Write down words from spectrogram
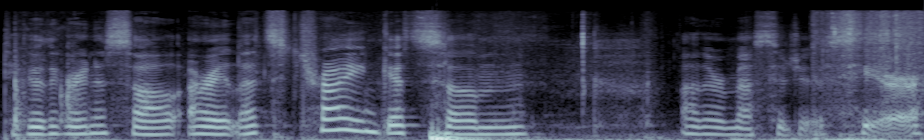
Take it with a grain of salt. All right, let's try and get some other messages here.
